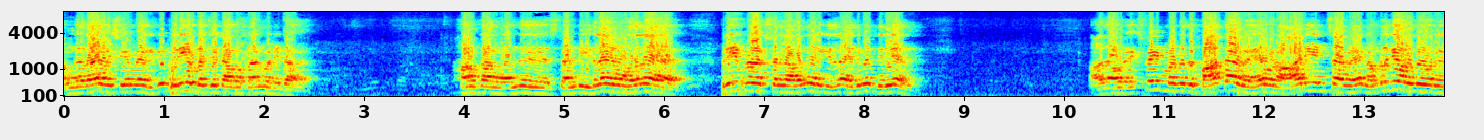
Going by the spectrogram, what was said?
அங்கதான் விஷயமே இருக்கு. பெரிய பட்ஜெட் அவங்க பிளான் பண்ணிட்டாங்க. ஹாங்காங்ல வந்து ஸ்டண்ட் இதெல்லாம் முதல்ல ப்ரீ ப்ரொடக்ஷன்ல வந்து எனக்கு இதெல்லாம் எதுவுமே தெரியாது. அது அவர் எக்ஸ்பிளைன் பண்ணது பார்த்தாவே ஒரு ஆடியன்ஸாவே நம்மளுக்கே வந்து ஒரு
